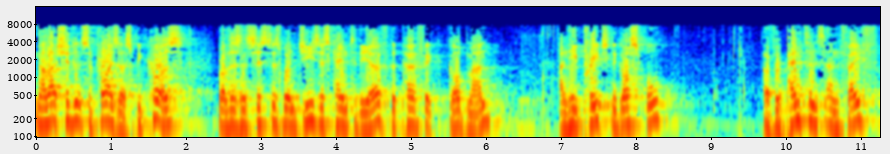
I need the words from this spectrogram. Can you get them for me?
Now that shouldn't surprise us because, brothers and sisters, when Jesus came to the earth, the perfect God-man, and he preached the gospel of repentance and faith,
